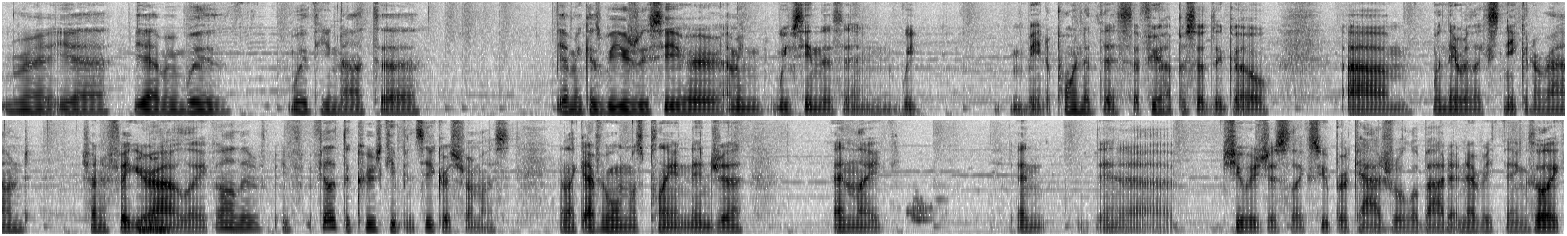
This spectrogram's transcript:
Right. Yeah. Yeah. I mean, with with Hinata. Yeah. I mean, because we usually see her. I mean, we've seen this, and we made a point of this a few episodes ago, um, when they were like sneaking around, trying to figure Mhm. out like, oh, I feel like the crew's keeping secrets from us, and like everyone was playing ninja, and like, and and uh, she was just like super casual about it and everything. So like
